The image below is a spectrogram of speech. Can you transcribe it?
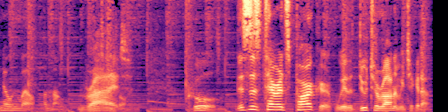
known well among Right. Cool. This is Terrence Parker with Deuteronomy. Check it out.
